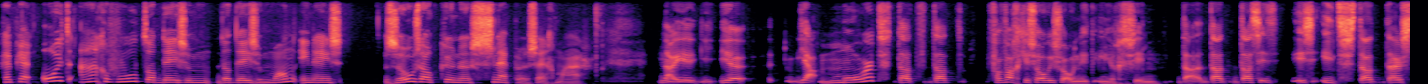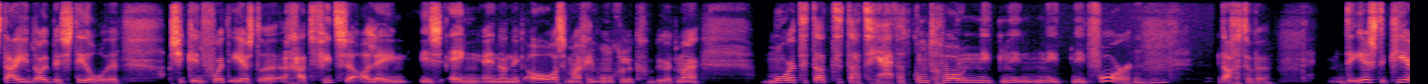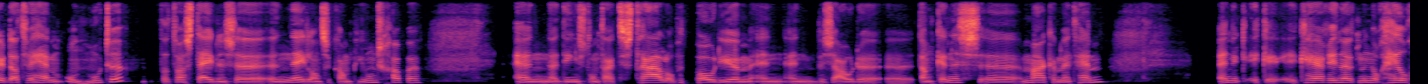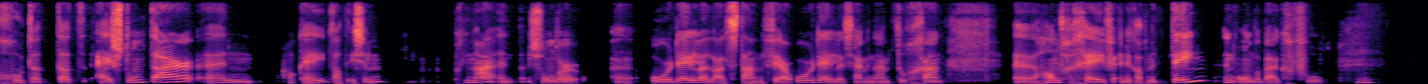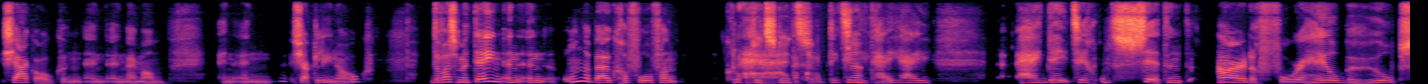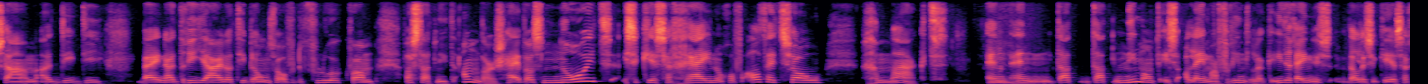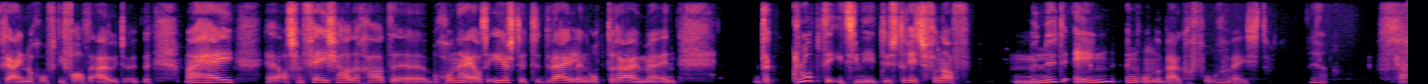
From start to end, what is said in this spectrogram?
Heb jij ooit aangevoeld dat deze, dat deze man ineens zo zou kunnen snappen, zeg maar? Nou, je, je, ja, moord, dat, dat verwacht je sowieso niet in je gezin. Dat, dat, dat is, is iets, dat, daar sta je nooit bij stil. Als je kind voor het eerst eh, gaat fietsen alleen, is eng. En dan denk ik, oh, als er maar geen ongeluk gebeurt. Maar moord, dat, dat, ja, dat komt gewoon niet, niet, niet, niet voor, mhm. dachten we de eerste keer dat we hem ontmoetten, dat was tijdens uh, Nederlandse kampioenschappen. En nadien stond daar te stralen op het podium en, en we zouden uh, dan kennis uh, maken met hem. En ik, ik, ik, herinner het me nog heel goed dat, dat hij stond daar en oké, dat is hem. Prima. En zonder oordelen, laat staan veroordelen, zijn we naar hem toegegaan. hand gegeven en ik had meteen een onderbuikgevoel. Hm. Sjaak ook en, en, en, mijn man. En, en Jacqueline ook. Er was meteen een, een onderbuikgevoel van... Klopt iets ah, niet. klopt iets niet. Hij, hij, hij deed zich ontzettend aardig voor, heel behulpzaam. Ah, die, die bijna drie jaar dat hij bij ons over de vloer kwam, was dat niet anders. Hij was nooit eens een keer zagrijnig of altijd zo gemaakt. En, en dat, dat niemand is alleen maar vriendelijk. Iedereen is wel eens een keer zagrijnig of die valt uit. Maar hij, eh, als we een feestje hadden gehad, eh, begon hij als eerste te dweilen en op te ruimen. En er klopte iets niet. Dus er is vanaf minuut één een onderbuikgevoel geweest. Ja. ja.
